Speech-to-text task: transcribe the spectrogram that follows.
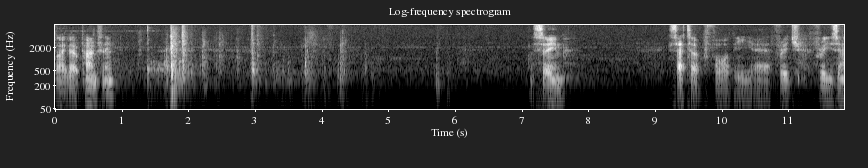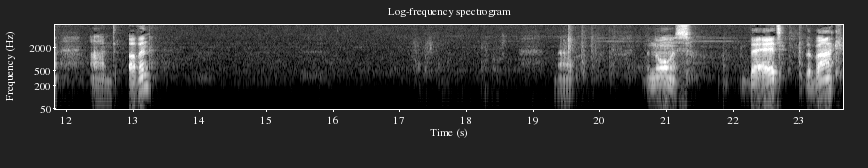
Slide out pantry. The same setup for the uh, fridge, freezer and oven. Now, enormous bed at the back.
